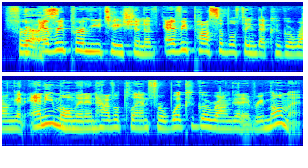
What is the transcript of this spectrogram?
for yes. every permutation of every possible thing that could go wrong at any moment and have a plan for what could go wrong at every moment.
